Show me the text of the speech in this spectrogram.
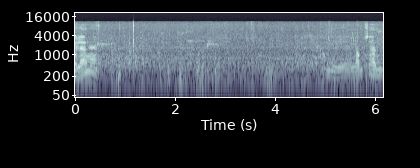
người lớn ha. Không gì, Long Sơn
